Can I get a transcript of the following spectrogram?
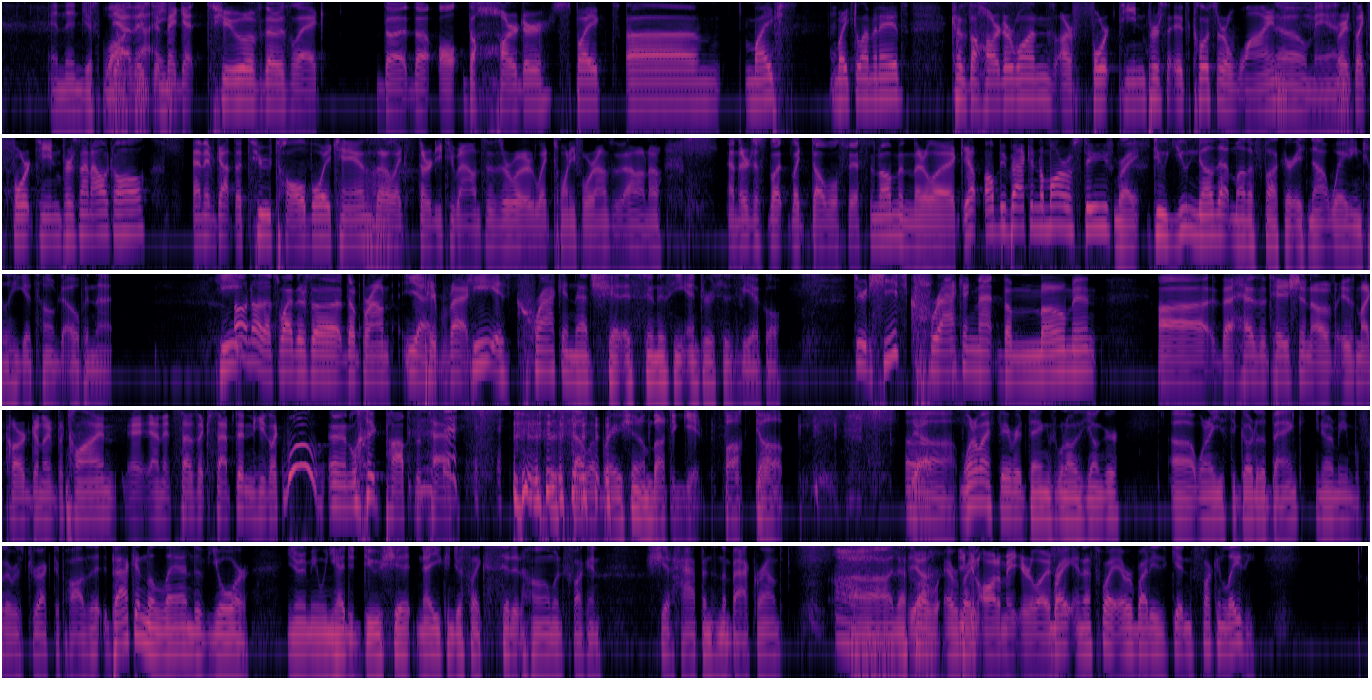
and then just walk. yeah, they, out. ju- and- they get two of those like the the all, the harder spiked um, Mike's Mike's lemonades because the harder ones are fourteen percent. It's closer to wine. Oh, man. where it's like fourteen percent alcohol, and they've got the two tall boy cans that are like thirty two ounces or what, or like twenty four ounces. I don't know, and they're just like, like double fisting them, and they're like, "Yep, I'll be back in tomorrow, Steve." right, dude. You know that motherfucker is not waiting till he gets home to open that. He, Oh no, that's why there's a the brown yeah, paper bag. He is cracking that shit as soon as he enters his vehicle. dude he's cracking that the moment uh the hesitation of is my card gonna decline and it says accepted and he's like woo and like pops the tab It's a celebration. I'm about to get fucked up. Yeah. Uh, one of my favorite things when I was younger, uh, when I used to go to the bank, you know what I mean, before there was direct deposit, back in the land of yore, you know what I mean, when you had to do shit, now you can just like sit at home and fucking shit happens in the background. Uh, and that's yeah why everybody, you can automate your life right? And that's why everybody's getting fucking lazy.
